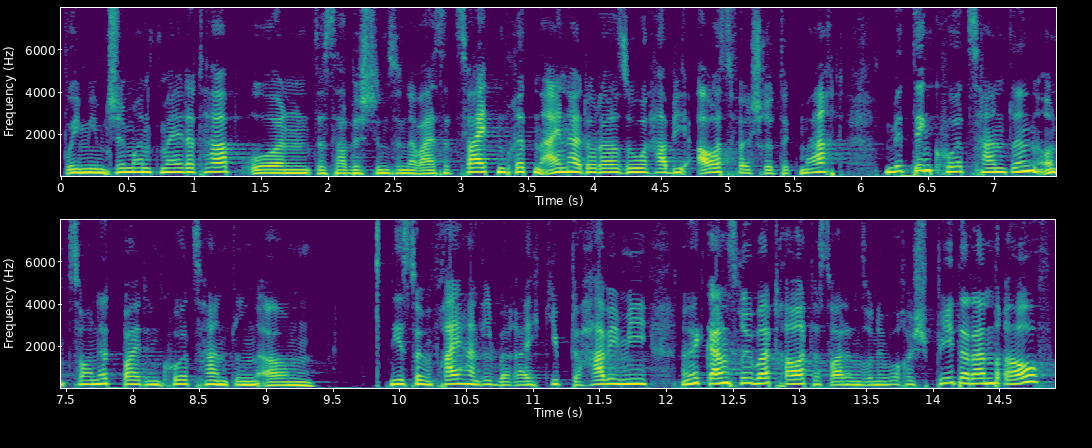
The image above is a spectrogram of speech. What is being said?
wo ich mich im Gym angemeldet habe und das war bestimmt so in der Weise zweiten, dritten Einheit oder so, habe ich Ausfallschritte gemacht mit den Kurzhanteln und zwar nicht bei den Kurzhanteln ähm, die es so im Freihandelbereich gibt, da habe ich mich noch nicht ganz rüber traut. Das war dann so eine Woche später dann drauf,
